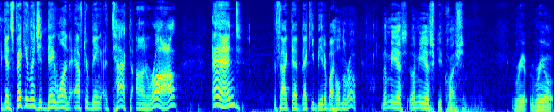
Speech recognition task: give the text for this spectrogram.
against Becky Lynch at day one after being attacked on Raw, and the fact that Becky beat her by holding the rope. Let me ask. Let me ask you a question. Real, real.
